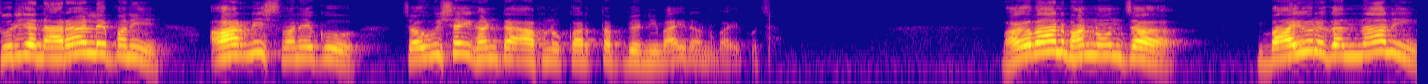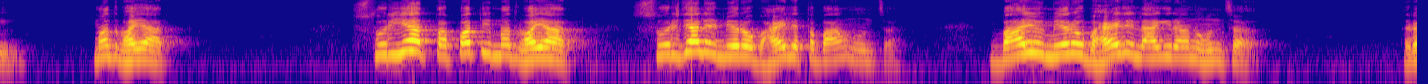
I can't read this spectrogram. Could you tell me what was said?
सूर्यनारायणले पनि अहर्निस भनेको चौबिसै घन्टा आफ्नो कर्तव्य निभाइरहनु भएको छ। भगवान् भन्नुहुन्छ वायु र गन्धानी मत भयात सूर्य तपति मत भयात सूर्यले मेरो भयले तपाउनुहुन्छ वायु मेरो भयले लागिरहनुहुन्छ र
